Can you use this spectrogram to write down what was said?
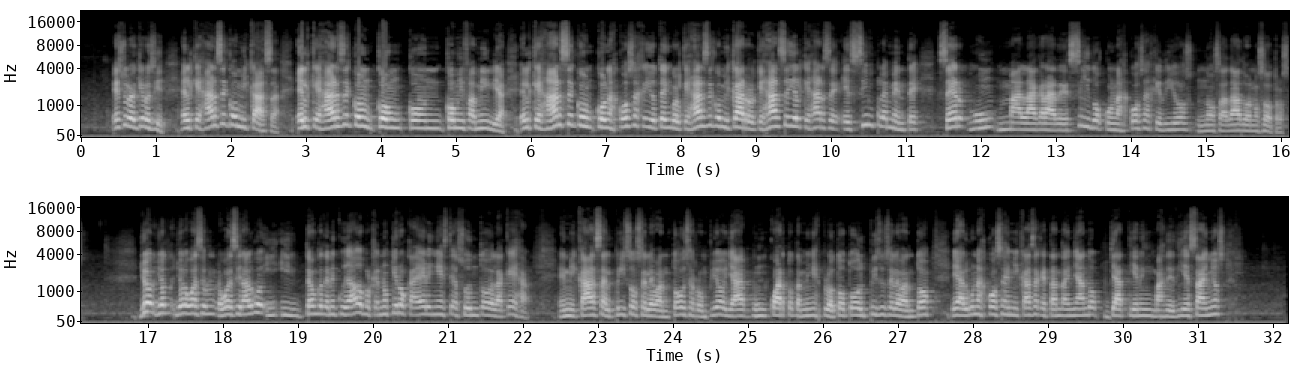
Eso es lo que quiero decir. El quejarse con mi casa, el quejarse con, con, mi familia, el quejarse con, con, las cosas que yo tengo, el quejarse con mi carro, el quejarse y el quejarse es simplemente ser un malagradecido con las cosas que Dios nos ha dado a nosotros. Yo, yo, yo le, voy a voy a decir algo y, y tengo que tener cuidado porque no quiero caer en este asunto de la queja. En mi casa el piso se levantó y se rompió, ya un cuarto también explotó, todo el piso se levantó y algunas cosas en mi casa que están dañando ya tienen más de 10 años.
